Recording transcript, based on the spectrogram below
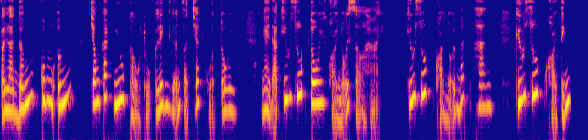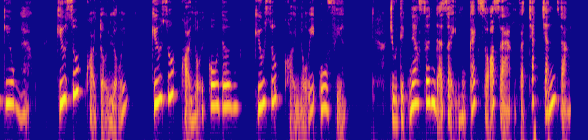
và là đấng cung ứng trong các nhu cầu thuộc linh lẫn vật chất của tôi. Ngài đã cứu giúp tôi khỏi nỗi sợ hãi, cứu giúp khỏi nỗi bất an, cứu giúp khỏi tính kiêu ngạo, cứu giúp khỏi tội lỗi, cứu giúp khỏi nỗi cô đơn, cứu giúp khỏi nỗi u phiền. Chủ tịch Nelson đã dạy một cách rõ ràng và chắc chắn rằng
